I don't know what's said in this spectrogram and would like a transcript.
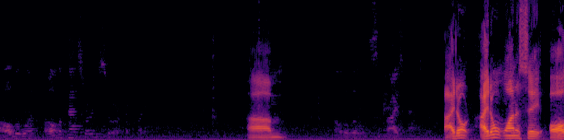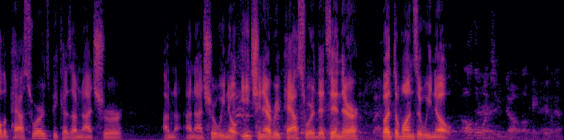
All the one, all the passwords, or like Um, all the little surprise passwords? I don't, I don't want to say all the passwords because I'm not sure, I'm not, I'm not sure we know each and every password that's in there, but the ones that we know. All the ones you know. Okay, good enough.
